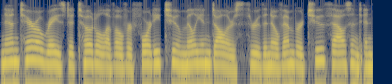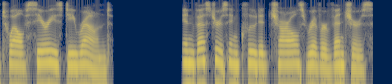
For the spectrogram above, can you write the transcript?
Nantero raised a total of over $42 million through the November 2012 Series D round. Investors included Charles River Ventures,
